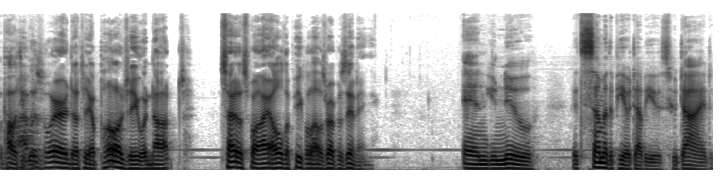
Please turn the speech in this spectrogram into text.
apology I would? was worried that the apology would not satisfy all the people I was representing. And you knew that some of the POWs who died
